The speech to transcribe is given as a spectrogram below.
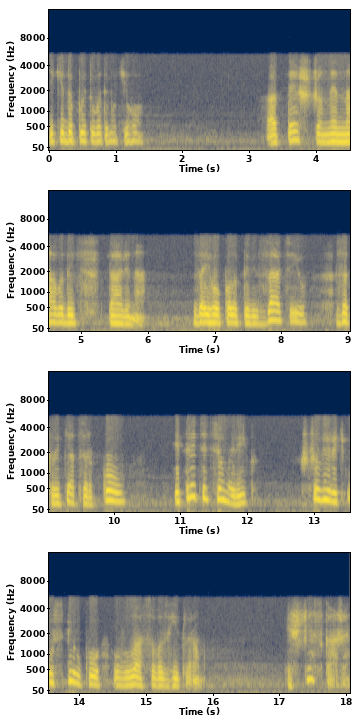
які допитуватимуть його? А те, що ненавидить Сталіна за його колективізацію, закриття церков і 37-й рік, що вірить у спілку Власова з Гітлером. І ще скаже,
